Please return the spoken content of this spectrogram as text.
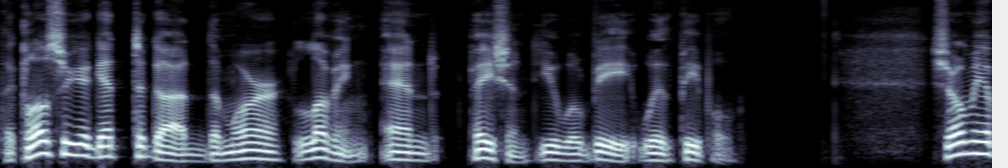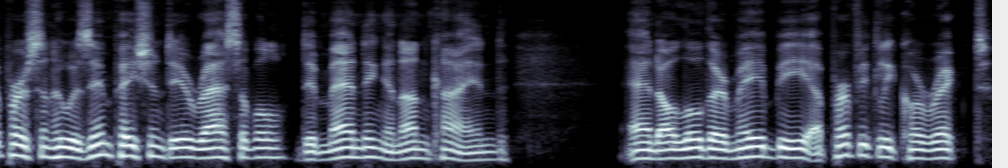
The closer you get to God, the more loving and patient you will be with people. Show me a person who is impatient, irascible, demanding, and unkind, and although there may be a perfectly correct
